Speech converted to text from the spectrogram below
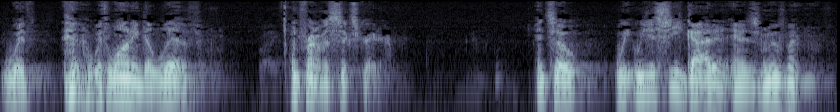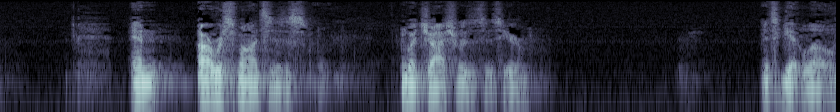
with, with wanting to live in front of a sixth grader. And so we, we just see God in his movement. And our response is what Joshua is here. It's get low.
